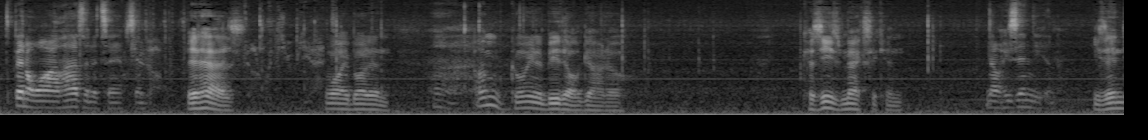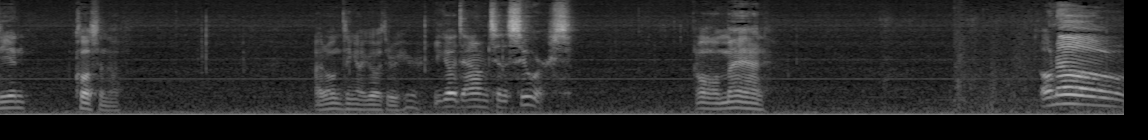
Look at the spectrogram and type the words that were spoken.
It's been a while, hasn't it, Samson? It has. Why button? I'm going to be Delgado. Cause he's Mexican. No, he's Indian. He's Indian. Close enough. I don't think I go through here. You go down to the sewers. Oh man. Oh no!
